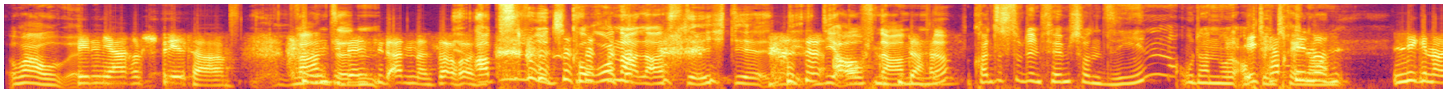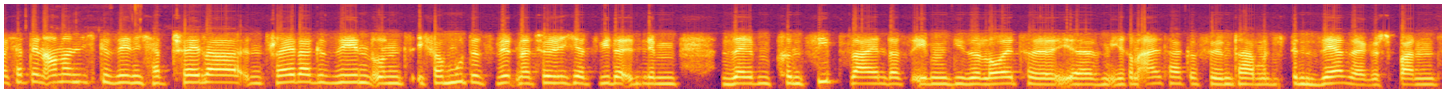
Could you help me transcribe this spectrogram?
Wow. Zehn Jahre später. Wahnsinn. Die Welt sieht anders aus. Absolut. Corona-lastig, die, die, die Aufnahmen. Ne? Konntest du den Film schon sehen oder nur auf ich den Trailer? Nee, genau, ich habe den auch noch nicht gesehen. Ich habe Trailer, einen Trailer gesehen und ich vermute, es wird natürlich jetzt wieder in demselben Prinzip sein, dass eben diese Leute ihren Alltag gefilmt haben. Und ich bin sehr, sehr gespannt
